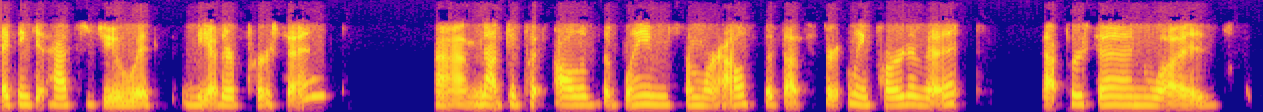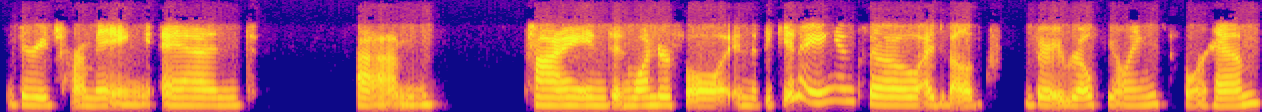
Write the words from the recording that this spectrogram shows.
I think it has to do with the other person. Um, not to put all of the blame somewhere else, but that's certainly part of it. That person was very charming and um, kind and wonderful in the beginning. And so I developed very real feelings for him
